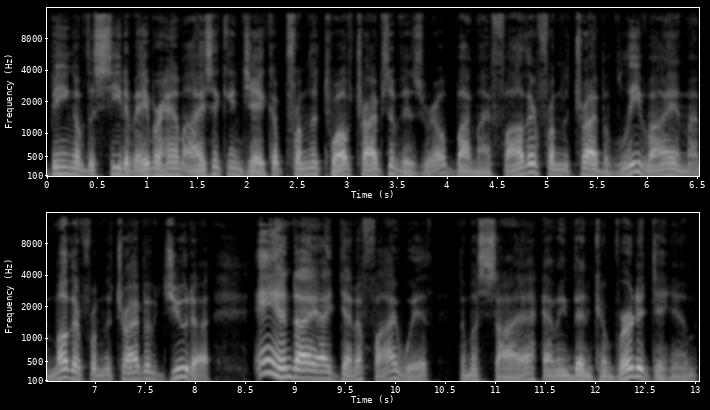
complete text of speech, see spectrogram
being of the seed of Abraham, Isaac, and Jacob from the 12 tribes of Israel, by my father from the tribe of Levi, and my mother from the tribe of Judah. And I identify with the Messiah, having been converted to him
